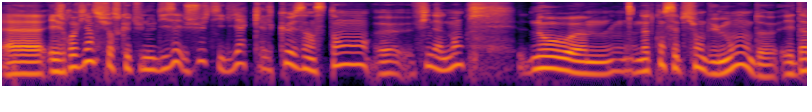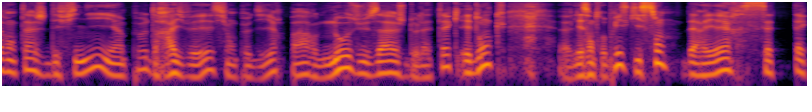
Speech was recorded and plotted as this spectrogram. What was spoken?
Euh, Et je reviens sur ce que tu nous disais juste il y a quelques instants. Euh, finalement, euh, notre conception du monde est davantage définie et un peu drivée, si on peut dire, par nos usages de la tech et donc les entreprises qui sont derrière cette tech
